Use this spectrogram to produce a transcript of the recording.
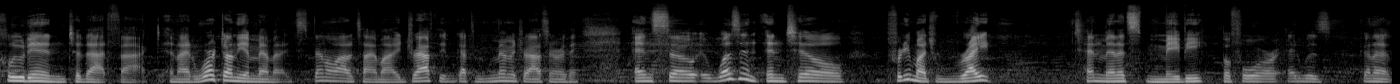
clued in to that fact. And I'd worked on the amendment. I'd spent a lot of time. I drafted, got the amendment drafts and everything. And so it wasn't until pretty much right 10 minutes, maybe, before Ed was going to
